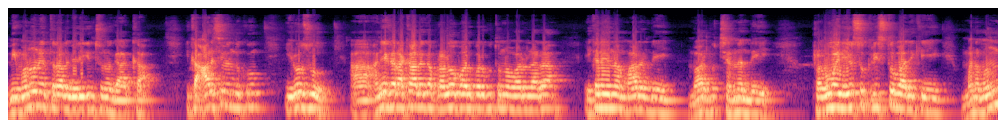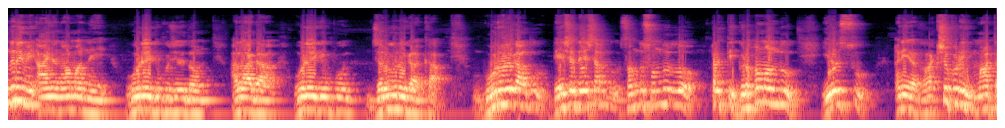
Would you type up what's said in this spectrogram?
మీ మనోనేత్రాలు వెలిగించునుగాక ఇక ఆలస్యం ఎందుకు ఈరోజు అనేక రకాలుగా ప్రలోభాలు పలుకుతున్న వారులారా ఇకనైనా మారండి మార్పు చెందండి. ప్రభు అయిన యేసుక్రీస్తు వారికి మనమందరం ఆయన నామాన్ని ఊరేగింపు చేద్దాం అలాగా ఊరేగింపు జరుగునుగాక ఊరులు కాదు దేశ దేశాలు సందు సందుల్లో ప్రతి గృహమందు యేసు అనే రక్షకుడి మాట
